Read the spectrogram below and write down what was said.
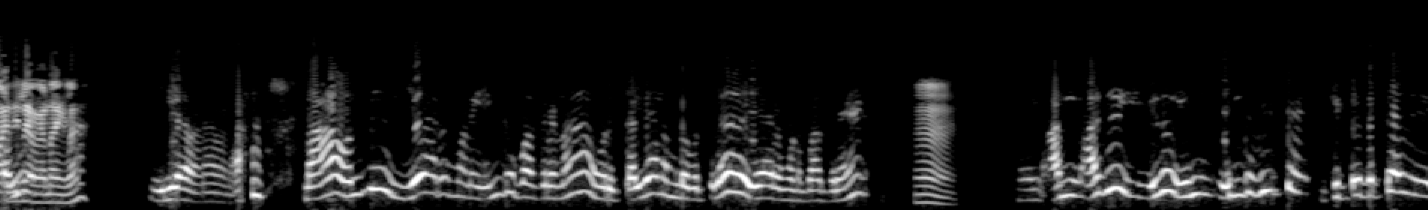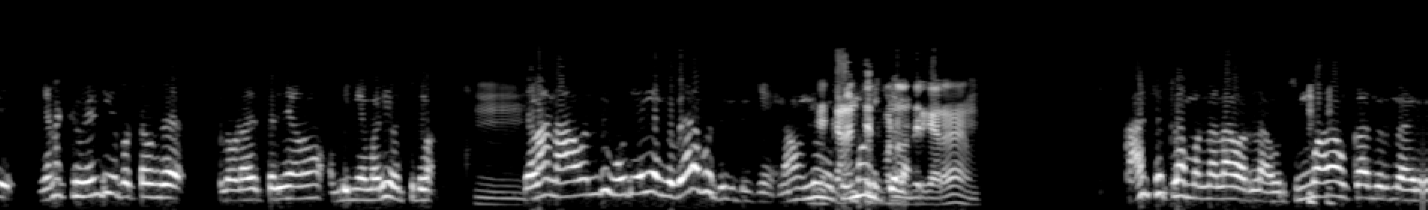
பாதியில வேணாங்களா? இல்ல வேணாம் வேணாம். நான் வந்து ஏஆர் ரகுமானை எங்க பாக்குறேன்னா ஒரு கல்யாண மண்டபத்துல ஏஆர் ரகுமானை பாக்குறேன் அது ஏதோ எங்க- வீட்டு கிட்டத்தட்ட அது எனக்கு வேண்டியப்பட்டவங்களோட கல்யாணம் அப்படிங்கிற மாதிரி வச்சுக்கலாம். ஏன்னா நான் வந்து ஓடியாகி அங்க வேலை பார்த்துக்கிட்டு இருக்கேன். நான் வந்து சும்மா வந்திருக்காரா? கான்செப்ட்லாம் பண்ணலாம் வரல. அவர் சும்மா தான் உட்கார்ந்து இருந்தாரு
